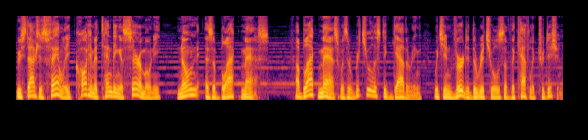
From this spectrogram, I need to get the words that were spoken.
Eustache's family caught him attending a ceremony known as a Black Mass. A Black Mass was a ritualistic gathering which inverted the rituals of the Catholic tradition.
